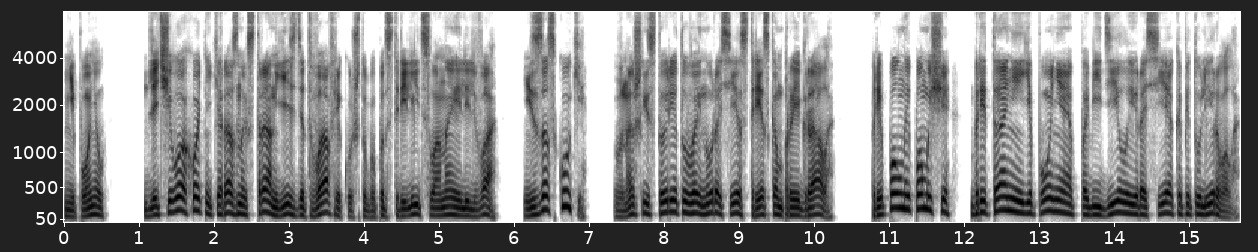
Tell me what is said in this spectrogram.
«Не понял. Для чего охотники разных стран ездят в Африку, чтобы подстрелить слона или льва? Из-за скуки. В нашей истории эту войну Россия с треском проиграла. При полной помощи Британия и Япония победила, и Россия капитулировала.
